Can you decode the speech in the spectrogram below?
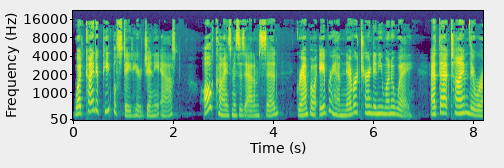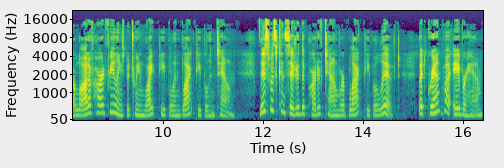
What kind of people stayed here? Jenny asked. All kinds, Mrs. Adams said. Grandpa Abraham never turned anyone away. At that time, there were a lot of hard feelings between white people and black people in town. This was considered the part of town where black people lived. But Grandpa Abraham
